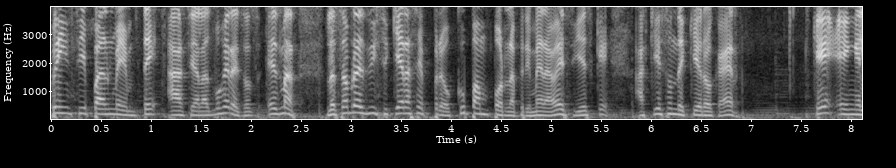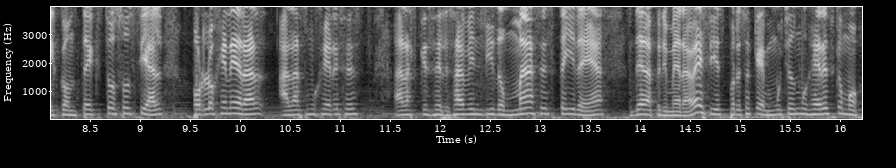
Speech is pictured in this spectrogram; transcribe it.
principalmente hacia las mujeres. Es más, los hombres ni siquiera se preocupan por la primera vez y es que aquí es donde quiero caer que en el contexto social, por lo general, a las mujeres es a las que se les ha vendido más esta idea de la primera vez. Y es por eso que muchas mujeres como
